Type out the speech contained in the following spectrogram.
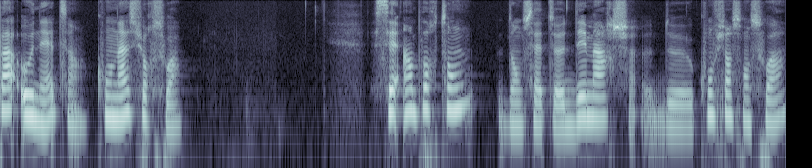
pas honnête qu'on a sur soi. C'est important dans cette démarche de confiance en soi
